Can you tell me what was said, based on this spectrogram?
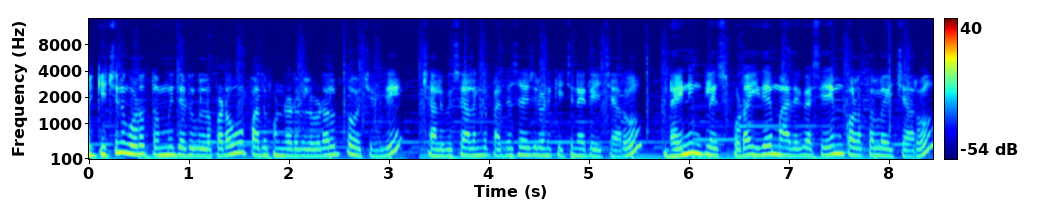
ఈ కిచెన్ కూడా తొమ్మిది అడుగుల పొడవు పదకొండు అడుగుల వెడల్పుతో వచ్చింది. చాలా విశాలంగా పెద్ద సైజులోని కిచెన్ అయితే ఇచ్చారు. డైనింగ్ ప్లేస్ కూడా ఇదే మాదిరిగా సేమ్ కొలతల్లో ఇచ్చారు.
